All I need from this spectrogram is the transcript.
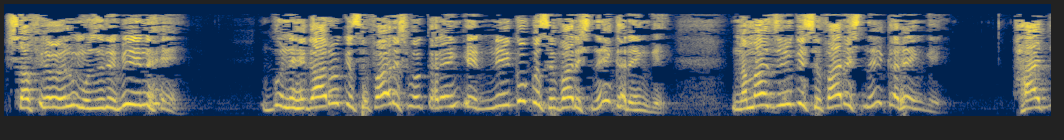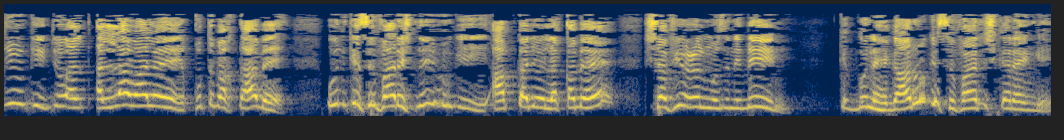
شفیع المذربین ہیں۔ گنہگاروں کی سفارش وہ کریں گے، نیکوں کو سفارش نہیں کریں گے۔ نمازیوں کی سفارش نہیں کریں گے۔ حاجیوں کی جو اللہ والے ہیں، قطب اختاب ہے ان کی سفارش نہیں ہوگی۔ آپ کا جو لقب ہے، شفیع المذنبین، کہ گنہگاروں کی سفارش کریں گے۔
